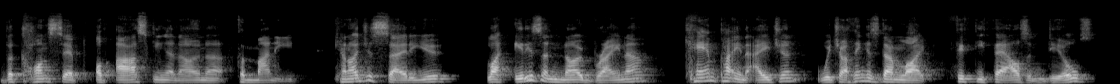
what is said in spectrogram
the concept of asking an owner for money, can I just say to you, like it is a no brainer. Campaign Agent, which I think has done like 50,000 deals,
